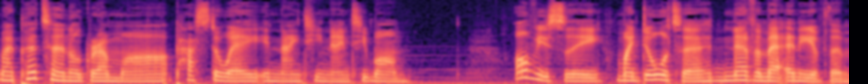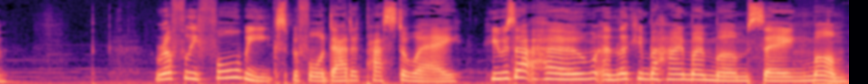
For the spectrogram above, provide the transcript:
my paternal grandma, passed away in 1991. Obviously, my daughter had never met any of them. Roughly four weeks before Dad had passed away, he was at home and looking behind my mum, saying, Mum,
